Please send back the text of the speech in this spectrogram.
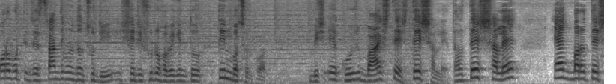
পরবর্তী যে শ্রান্তি বিনোদন ছুটি, সেটি শুরু হবে কিন্তু তিন বছর পর। বিশ একুশ বাইশ তেইশ তেইশ সালে। তাহলে তেইশ সালে এক বারো তেইশ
